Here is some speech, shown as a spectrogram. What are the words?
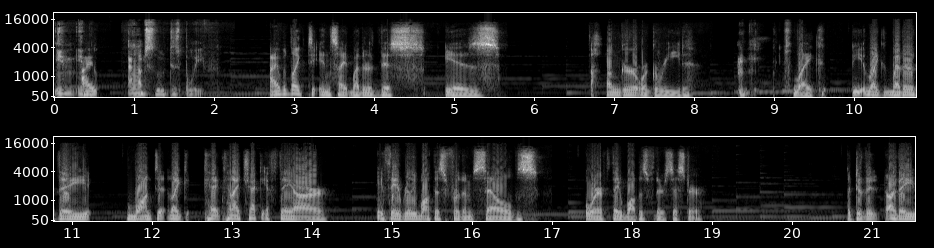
in, in I- absolute disbelief. I would like to insight whether this is hunger or greed. like like whether they want it like can, can I check if they are if they really want this for themselves or if they want this for their sister? Like do they are they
